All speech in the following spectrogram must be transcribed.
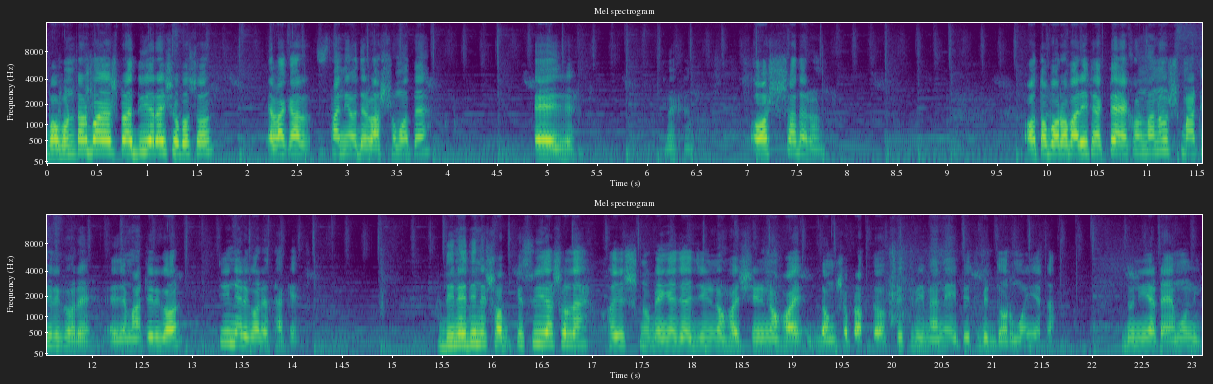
ভবনটার বয়স প্রায় দুই আড়াইশো বছর। এলাকার স্থানীয়দের ভাষ্যমতে এই যে দেখেন। অসাধারণ। অত বড় বাড়ি থাকতে এখন মানুষ মাটির ঘরে এই যে মাটির ঘর টিনের ঘরে থাকে। দিনে দিনে সবকিছুই আসলে ক্ষয়িষ্ণু ভেঙে যায় জীর্ণ হয় শীর্ণ হয় ধ্বংসপ্রাপ্ত। পৃথিবী মানে এই পৃথিবীর ধর্মই এটা। দুনিয়াটা এমনই।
